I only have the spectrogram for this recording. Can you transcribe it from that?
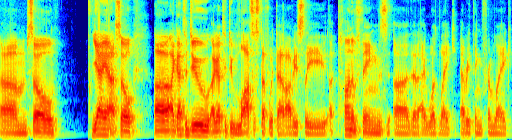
Um, so, yeah, yeah. So uh, I got to do I got to do lots of stuff with that. Obviously, a ton of things uh, that I was like everything from like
